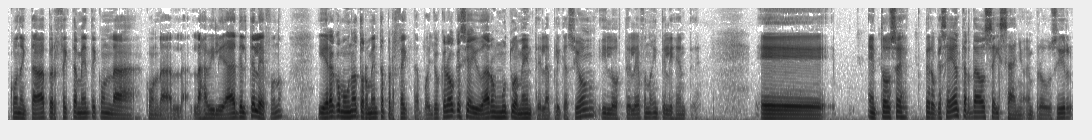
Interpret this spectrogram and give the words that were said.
conectaba perfectamente con, la, con las habilidades del teléfono y era como una tormenta perfecta. Pues yo creo que se ayudaron mutuamente la aplicación y los teléfonos inteligentes. Eh, entonces, pero que se hayan tardado seis años en producir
